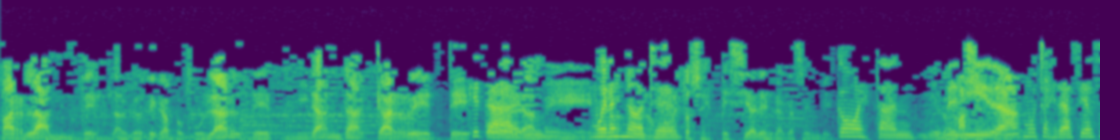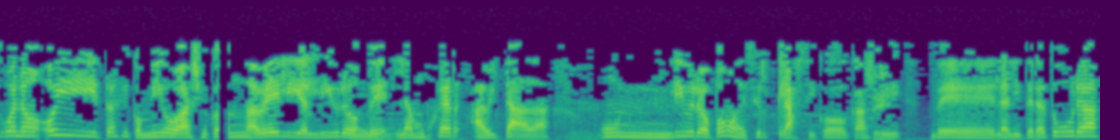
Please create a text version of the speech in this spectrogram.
Parlante, la Biblioteca Popular de Miranda Carrete. ¿Qué tal? Hola, Buenas noches. momentos especiales de la Casa. ¿Cómo están? Bienvenida. Muchas gracias. Bueno, hoy traje conmigo a Yoconda Belli el libro Uh. de La Mujer Habitada. Un libro, podemos decir, clásico casi, Sí. De la literatura.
